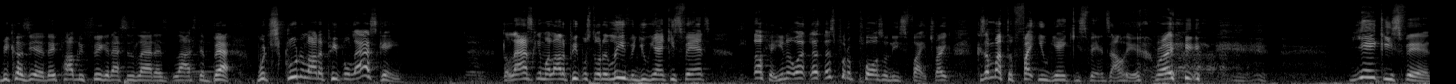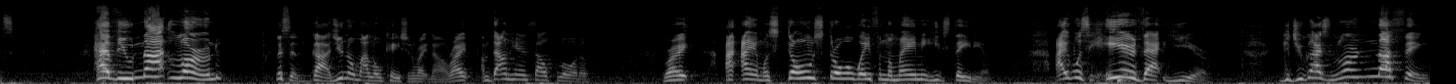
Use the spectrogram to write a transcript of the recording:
because yeah, they probably figured that's his last last at bat, which screwed a lot of people last game. The last game, a lot of people started leaving. You Yankees fans. Okay, you know what? Let, us put a pause on these fights, right? Because I'm about to fight you Yankees fans out here, right? Yankees fans, have you not learned? Listen, guys, you know my location right now, right? I'm down here in South Florida, right? I, I am a stone's throw away from the Miami Heat Stadium. I was here that year. Did you guys learn nothing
